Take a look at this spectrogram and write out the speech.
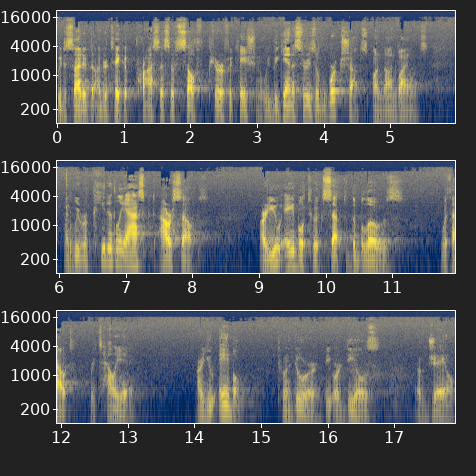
we decided to undertake a process of self purification. We began a series of workshops on nonviolence, and we repeatedly asked ourselves Are you able to accept the blows without retaliating? Are you able to endure the ordeals of jail.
